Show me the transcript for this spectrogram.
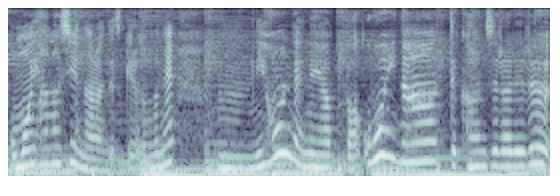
重い話になるんですけれどもね、うん、日本でねやっぱ多いなーって感じられる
